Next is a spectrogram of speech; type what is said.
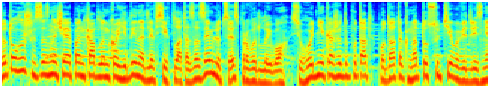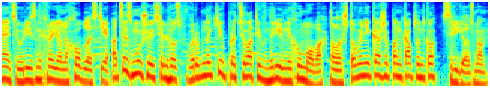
До того ж, зазначає пан Капленко, єдина для всіх плата за землю це справедливо. Сьогодні каже депутат, податок надто суттєво відрізняється у різних районах області, а це змушує сільгоспвиробників працювати в нерівних умовах. Налаштовані каже пан Капленко серйозно.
